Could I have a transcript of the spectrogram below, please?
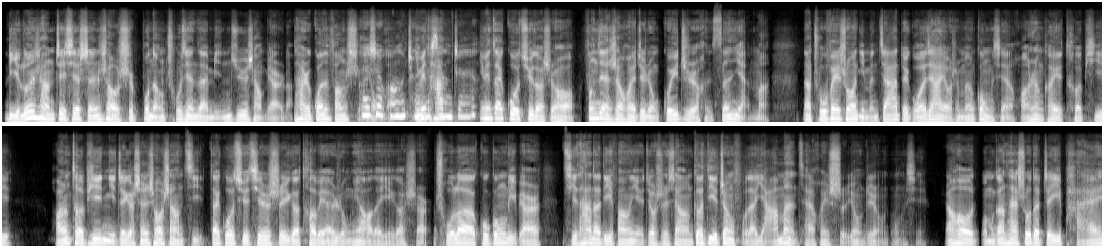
理论上这些神兽是不能出现在民居上边的，它是官方使用的，它是皇权的象征。因为在过去的时候，封建社会这种规制很森严嘛，那除非说你们家对国家有什么贡献，皇上可以特批。皇上特批你这个神兽上祭，在过去其实是一个特别荣耀的一个事儿。除了故宫里边，其他的地方，也就是像各地政府的衙门才会使用这种东西。然后我们刚才说的这一排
